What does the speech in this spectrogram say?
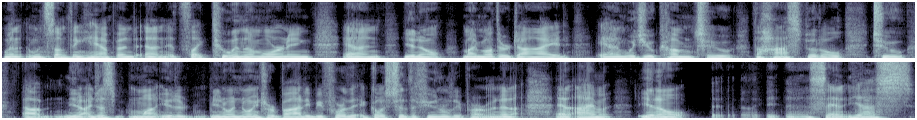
when, when something happened and it's like two in the morning and, you know, my mother died and would you come to the hospital to, um, you know, I just want you to, you know, anoint her body before the, it goes to the funeral department. And, and I'm, you know, saying, yes,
